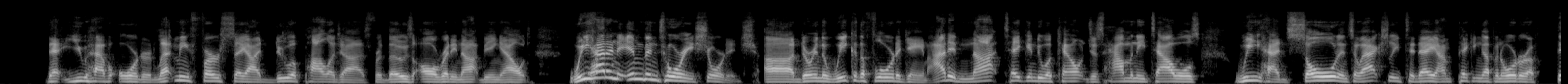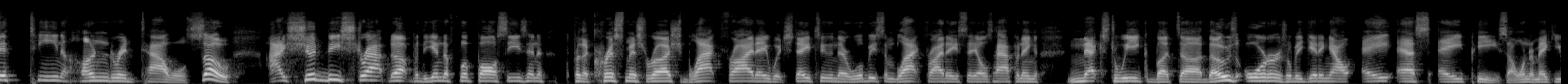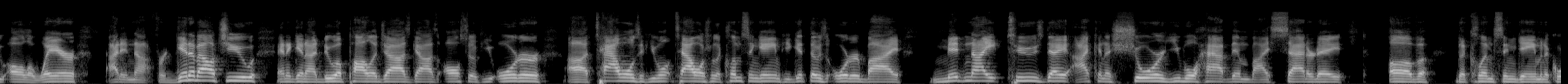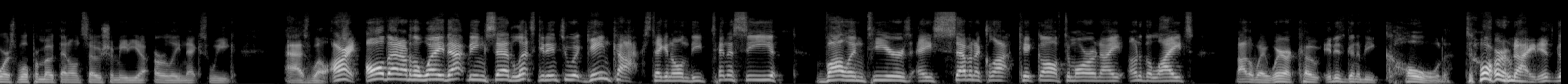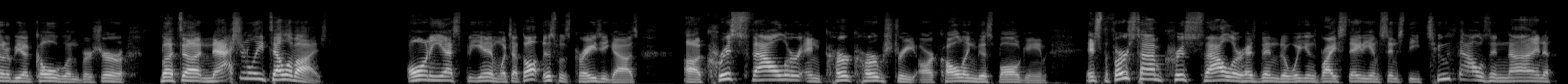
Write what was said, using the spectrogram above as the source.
that you have ordered, let me first say I do apologize for those already not being out. We had an inventory shortage uh, during the week of the Florida game. I did not take into account just how many towels we had sold. And so actually today I'm picking up an order of 1,500 towels. So I should be strapped up for the end of football season, for the Christmas rush, Black Friday, which stay tuned. There will be some Black Friday sales happening next week, but uh, those orders will be getting out ASAP. So I want to make you all aware. I did not forget about you. And again, I do apologize, guys. Also, if you order uh, towels, if you want towels for the Clemson game, if you get those ordered by midnight Tuesday. I can assure you will have them by Saturday of the Clemson game. And of course, we'll promote that on social media early next week as well. All right, all that out of the way. That being said, let's get into it. Gamecocks taking on the Tennessee Volunteers, a seven o'clock kickoff tomorrow night under the lights By the way, wear a coat. It is going to be cold tomorrow night. It's going to be a cold one for sure. But uh, nationally televised on ESPN, which I thought this was crazy, guys. Uh, Chris Fowler and Kirk Herbstreit are calling this ball game. It's the first time Chris Fowler has been to Williams-Brice Stadium since the 2009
